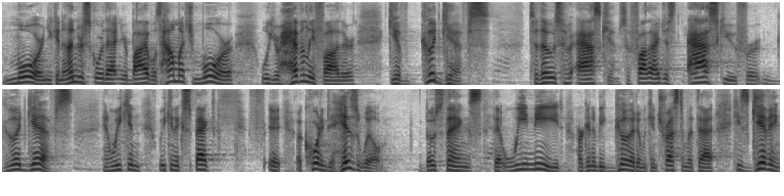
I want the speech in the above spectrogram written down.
more, and you can underscore that in your Bibles, how much more will your Heavenly Father give good gifts to those who ask Him? So, Father, I just ask you for good gifts. And we can, we can expect according to His will. Those things that we need are going to be good, and we can trust Him with that. He's giving.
